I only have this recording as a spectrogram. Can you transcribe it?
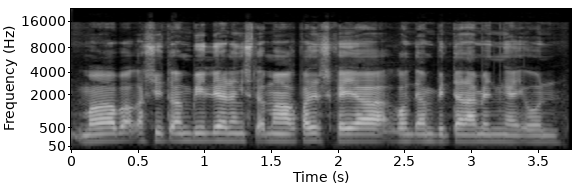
Mababa kasi ito ang bilihan ng isda mga kapaders kaya konti ang binta namin ngayon.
